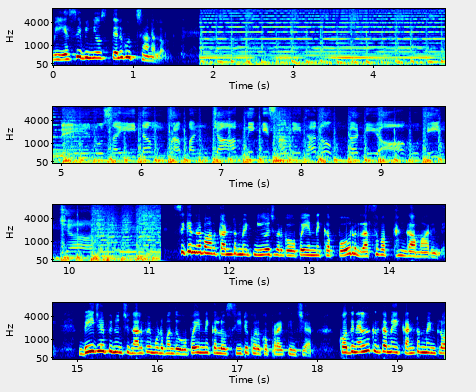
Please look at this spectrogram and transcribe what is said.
మీ ఎస్సీబీ న్యూస్ తెలుగు ఛానల్లో. సికింద్రాబాద్ కంటోన్మెంట్ నియోజకవర్గ ఉప ఎన్నిక పోరు రసవత్తంగా మారింది. బీజేపీ నుంచి నలభై మూడు మంది ఉప ఎన్నికల్లో సీటు కొరకు ప్రయత్నించారు. కొద్ది నెలల క్రితమే కంటోన్మెంట్లో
